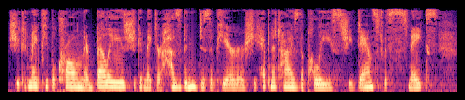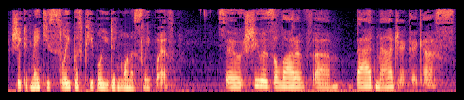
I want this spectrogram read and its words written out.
She could make people crawl on their bellies. She could make your husband disappear. She hypnotized the police. She danced with snakes. She could make you sleep with people you didn't want to sleep with. So she was a lot of um, bad magic, I guess.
